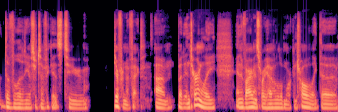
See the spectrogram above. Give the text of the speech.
the validity of certificates to different effect. Um, but internally, in environments where you have a little more control, like the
